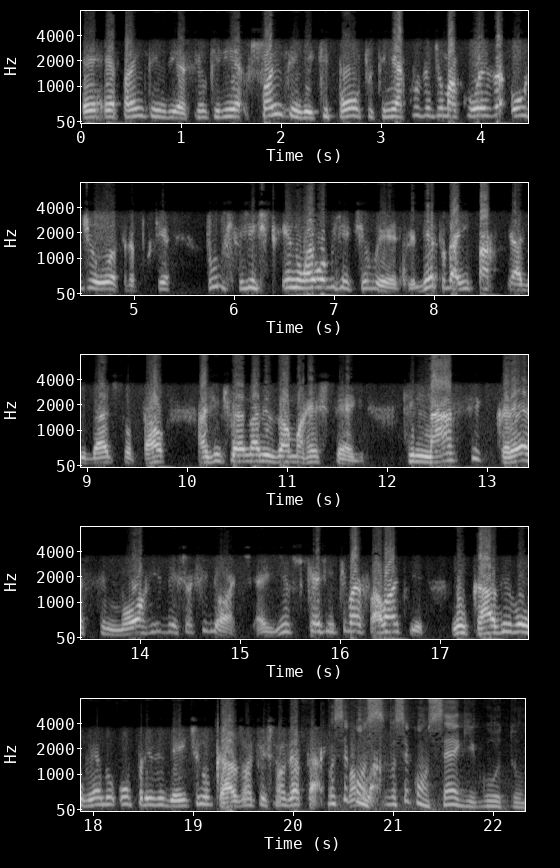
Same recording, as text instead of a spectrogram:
é, é para entender assim, eu queria só entender que ponto que me acusa de uma coisa ou de outra, porque tudo que a gente tem não é o objetivo esse. Dentro da imparcialidade total, a gente vai analisar uma hashtag que nasce, cresce, morre e deixa filhote. É isso que a gente vai falar aqui. No caso envolvendo o presidente, no caso, uma questão de ataque. Você, cons você consegue, Guto,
